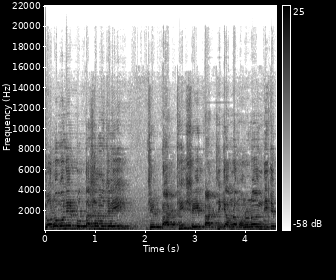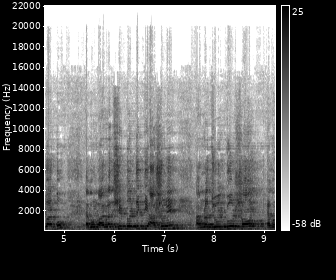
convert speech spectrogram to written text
জনগণের প্রত্যাশা অনুযায়ী যে প্রার্থী, সেই প্রার্থীকে আমরা মনোনয়ন দিতে পারব এবং বাংলাদেশের প্রত্যেকটি আসনে আমরা যোগ্য, সৎ এবং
